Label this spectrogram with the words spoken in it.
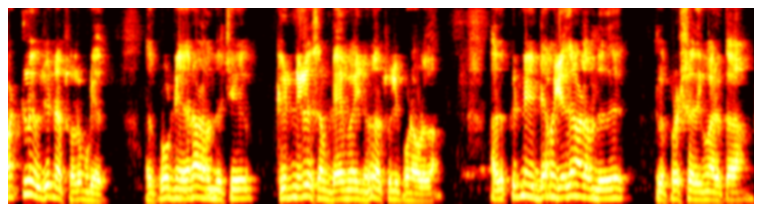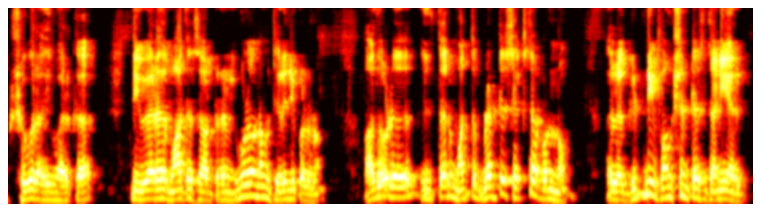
மட்டும் வச்சு நான் சொல்ல முடியாது. அது ப்ரோட்டீன் எதனால் வந்துச்சு? கிட்னியில் சம் டேமேஜ் வந்து அது சொல்லி போன அவ்வளோதான் அது கிட்னி டேமேஜ் எதனால் வந்தது? இல்லை ப்ரெஷர் அதிகமாக இருக்கா? சுகர் அதிகமாக இருக்கா? நீ வேறு ஏதாவது மாத்திரை சாப்பிட்றேன் இவ்வளோ நம்ம தெரிஞ்சுக்கொள்ளணும். அதோடு இது தவிர மற்ற பிளட் டெஸ்ட் எக்ஸ்ட்ரா பண்ணணும். அதில் கிட்னி ஃபங்க்ஷன் டெஸ்ட் தனியாக இருக்குது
